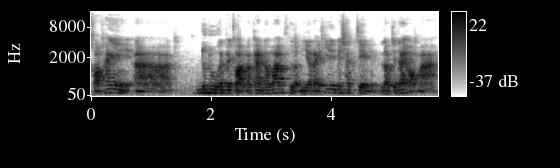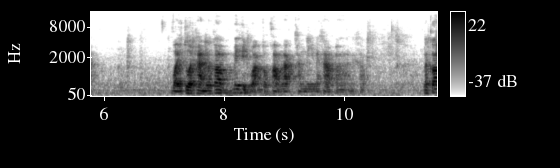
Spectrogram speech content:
ขอให้อ่าดูดูกันไปก่อนแล้วกันนะว่าเผื่อมีอะไรที่ไม่ชัดเจนเราจะได้ออกมาไหวตัวทันแล้วก็ไม่ผิดหวังกับความรักครั้งนี้นะครับอ่านะครับ แล้วก็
